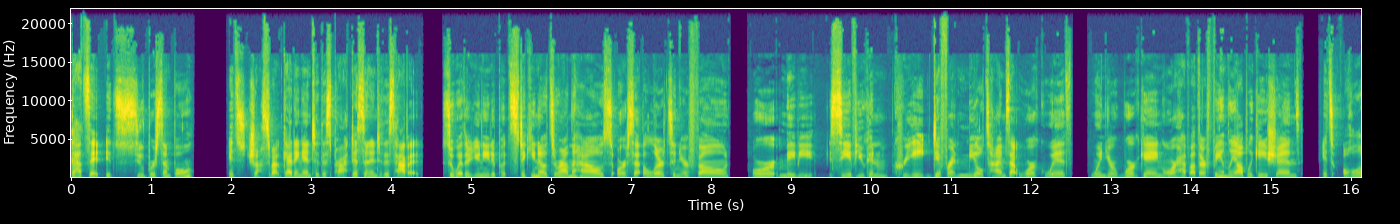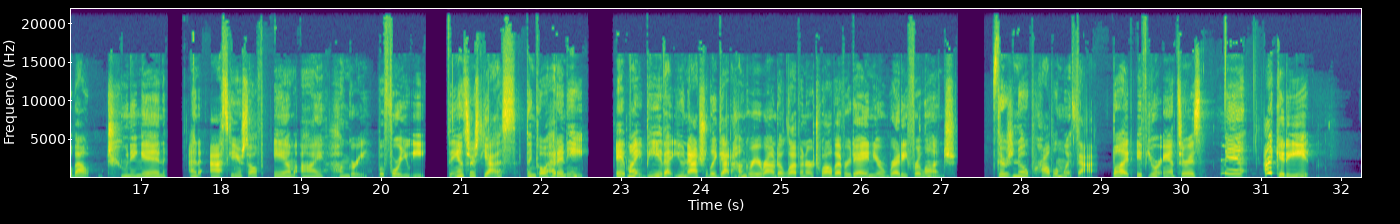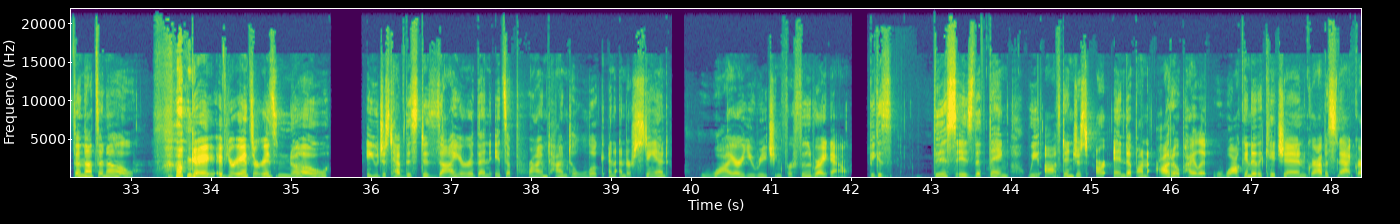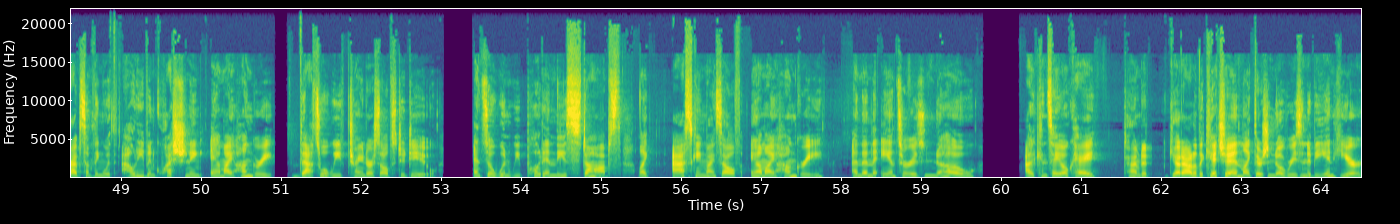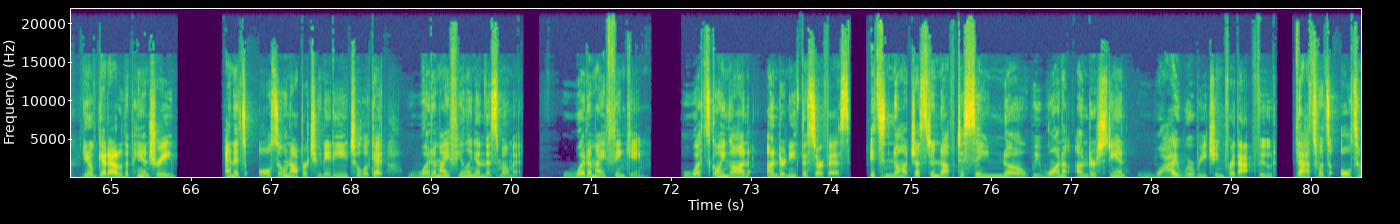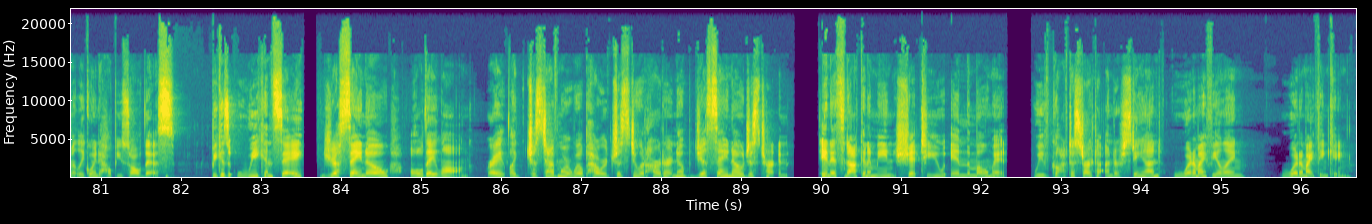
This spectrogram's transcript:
That's it. It's super simple. It's just about getting into this practice and into this habit. So, whether you need to put sticky notes around the house or set alerts in your phone, or maybe see if you can create different meal times that work with when you're working or have other family obligations, it's all about tuning in and asking yourself, Am I hungry? before you eat. the answer is yes, then go ahead and eat. It might be that you naturally get hungry around 11 or 12 every day and you're ready for lunch. There's no problem with that. But if your answer is, meh, I could eat, then that's a no. okay? If your answer is no, you just have this desire, then it's a prime time to look and understand why are you reaching for food right now? Because this is the thing. We often just are end up on autopilot. We'll walk into the kitchen, grab a snack, grab something without even questioning, am I hungry? That's what we've trained ourselves to do. And so when we put in these stops, like asking myself, am I hungry? And then the answer is no, I can say, okay, time to get out of the kitchen. Like there's no reason to be in here. You know, get out of the pantry. And it's also an opportunity to look at what am I feeling in this moment? What am I thinking? What's going on underneath the surface? It's not just enough to say no. We want to understand why we're reaching for that food. That's what's ultimately going to help you solve this. Because we can say, just say no all day long, right? Like, just have more willpower, just do it harder. Nope, just say no, just turn. And it's not going to mean shit to you in the moment. We've got to start to understand what am I feeling? What am I thinking?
